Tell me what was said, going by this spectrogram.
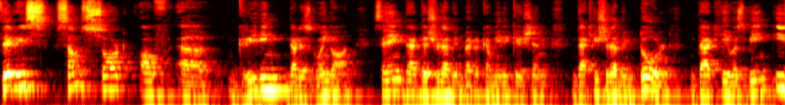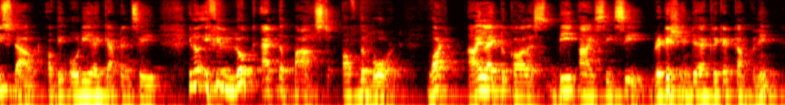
there is some sort of uh, grieving that is going on, saying that there should have been better communication, that he should have been told that he was being eased out of the ODI captaincy. You know, if you look at the past of the board, what I like to call as BICC, British India Cricket Company,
